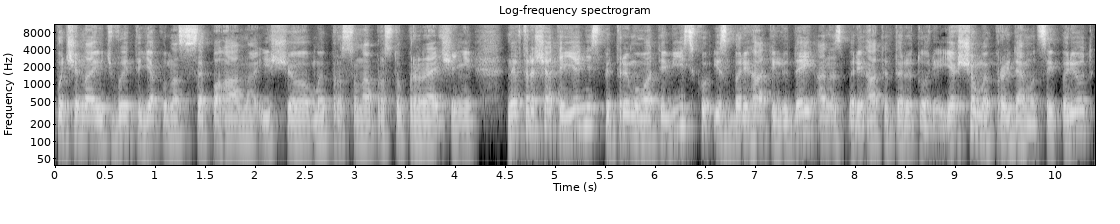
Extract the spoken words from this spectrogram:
починають вити, як у нас все погано, і що ми просто-напросто приречені. Не втрачати єдність, підтримувати військо і зберігати людей, а не зберігати території. Якщо ми пройдемо цей період,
